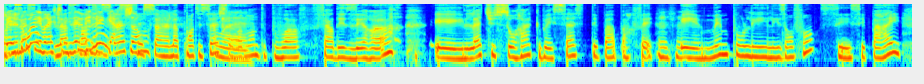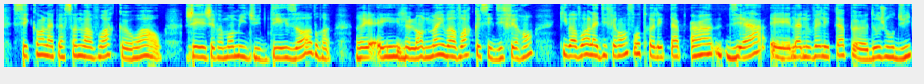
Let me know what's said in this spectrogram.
Mais ça c'est vrai, que vous avez des garçons. C'est ça, l'apprentissage, c'est vraiment de pouvoir faire des erreurs et là, tu sauras que ben, ça, c'était pas parfait. Mhm. Et même pour les, les enfants, c'est, pareil. C'est quand la personne va voir que, waouh, j'ai, j'ai vraiment mis du désordre. Et le lendemain, il va voir que c'est différent, qu'il va voir la différence entre l'étape 1 d'hier et la nouvelle étape euh, d'aujourd'hui.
